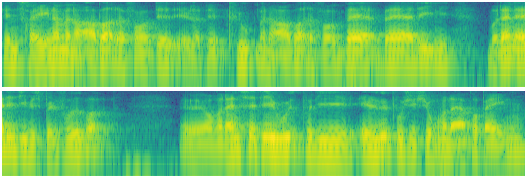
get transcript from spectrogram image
den træner, man arbejder for, den, eller den klub, man arbejder for, hvad, hvad er det egentlig, hvordan er det, de vil spille fodbold? Øh, og hvordan ser det ud på de 11 positioner, der er på banen?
